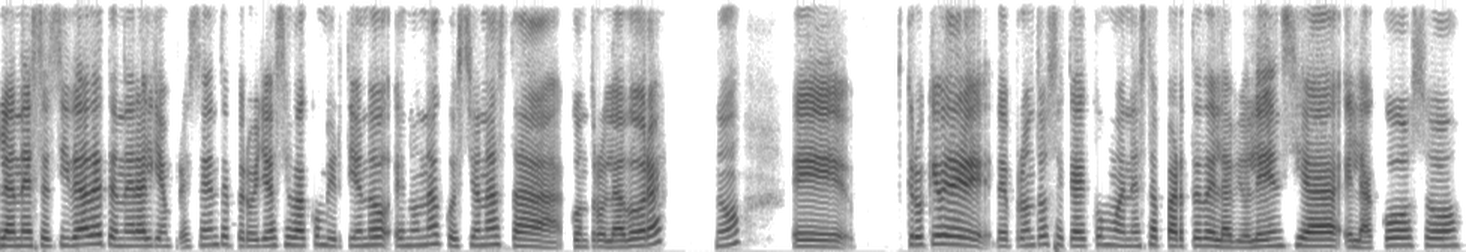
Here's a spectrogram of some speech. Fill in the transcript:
La necesidad de tener a alguien presente, pero ya se va convirtiendo en una cuestión hasta controladora, ¿no? Eh, creo que de, pronto se cae como en esta parte de la violencia, el acoso,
